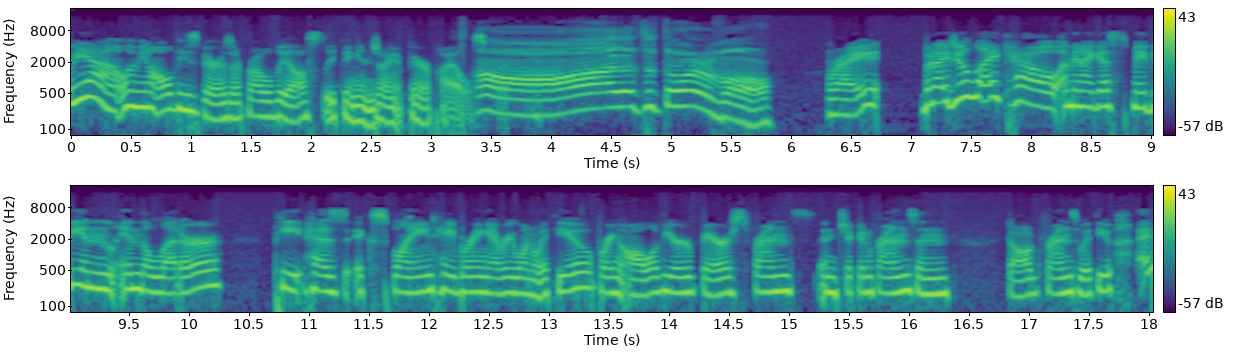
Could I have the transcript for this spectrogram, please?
yeah. Well, I mean, all these bears are probably all sleeping in giant bear piles. Aw, that's adorable. right? But I do like how I mean, I guess maybe in in the letter, Pete has explained, "Hey, bring everyone with you. Bring all of your bears friends and chicken friends and dog friends with you." It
